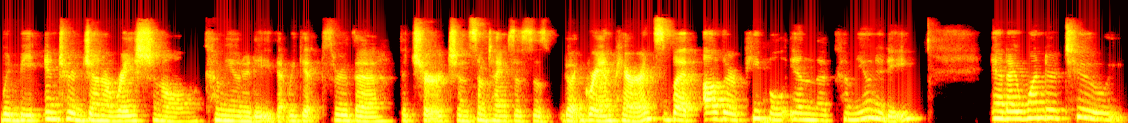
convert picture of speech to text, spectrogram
would be intergenerational community that we get through the, the church. And sometimes this is like grandparents but other people in the community. And i wonder too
